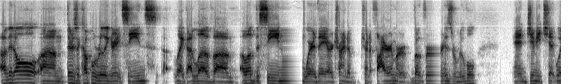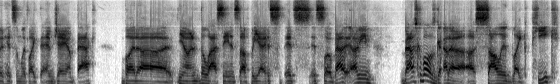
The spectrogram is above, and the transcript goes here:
of it all. Um, there's a couple really great scenes. Like I love um, I love the scene where they are trying to trying to fire him or vote for his removal, and Jimmy Chitwood hits him with like the MJ I'm back. But uh, you know, and the last scene and stuff. But yeah, it's it's it's slow. I mean basketball has got a, a solid like peak,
